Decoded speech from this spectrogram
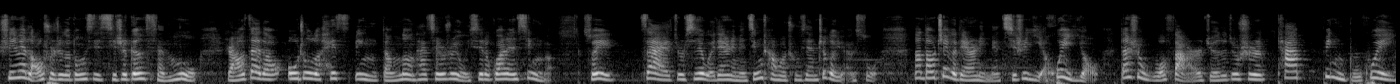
是因为老鼠这个东西其实跟坟墓，然后再到欧洲的黑死病等等，它其实是有一些的关联性的，所以在就是吸血鬼电影里面经常会出现这个元素。那到这个电影里面其实也会有，但是我反而觉得就是它并不会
